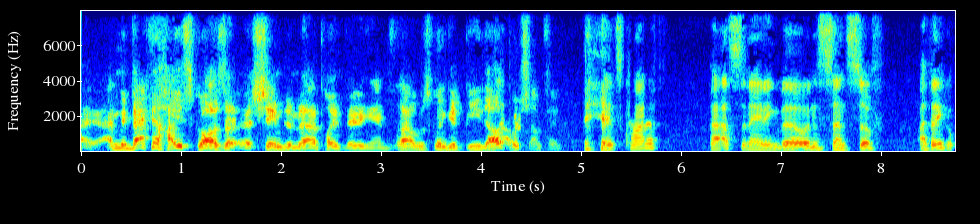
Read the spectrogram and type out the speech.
I, I mean, back in high school, I was ashamed to admit I played video games. I thought I was going to get beat up or something. It's kind of fascinating, though, in the sense of I think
